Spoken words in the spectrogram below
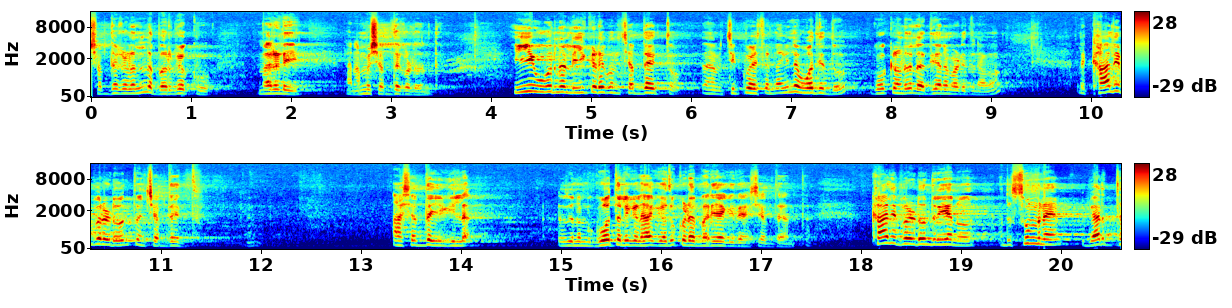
ಶಬ್ದಗಳೆಲ್ಲ ಬರಬೇಕು. ಮರಳಿ ನಮ್ಮ ಶಬ್ದಗಳು ಅಂತ. ಈ ಊರಿನಲ್ಲಿ ಈ ಕಡೆಗೆ ಒಂದು ಶಬ್ದ ಇತ್ತು. ಚಿಕ್ಕ ವಯಸ್ಸಲ್ಲಿ ನಾವು ಇಲ್ಲೇ ಓದಿದ್ದು, ಗೋಕರ್ಣದಲ್ಲಿ ಅಧ್ಯಯನ ಮಾಡಿದ್ದು ನಾವು. ಅಲ್ಲಿ ಖಾಲಿ ಬರಡು ಅಂತ ಒಂದು ಶಬ್ದ ಇತ್ತು. ಆ ಶಬ್ದ ಈಗಿಲ್ಲ. ಅದು ನಮ್ಮ ಗೋತಲಿಗಳು ಹಾಗೆ ಅದು ಕೂಡ ಮರೆಯಾಗಿದೆ ಆ ಶಬ್ದ ಅಂತ. ಖಾಲಿ ಬರಡು ಅಂದ್ರೆ ಏನು? ಅದು ಸುಮ್ಮನೆ ವ್ಯರ್ಥ,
